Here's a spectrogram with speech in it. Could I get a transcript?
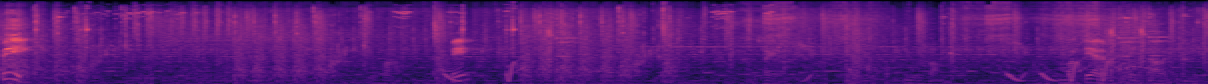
Pyk! Pyk! Czekaj. O kurwa. Matierem jakimś dalej będę.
